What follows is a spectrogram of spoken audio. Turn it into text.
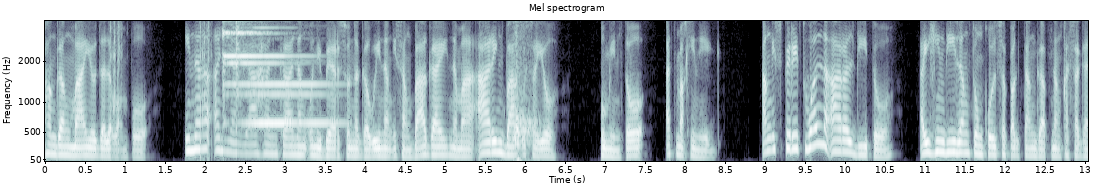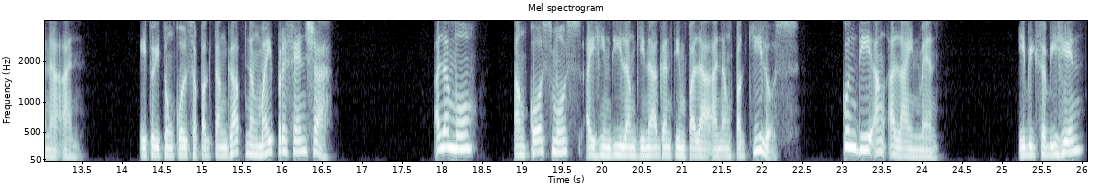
hanggang Mayo 20, inaanyayahan ka ng universo na gawin ang isang bagay na maaaring bago sa iyo huminto at makinig. Ang espiritual na aral dito ay hindi lang tungkol sa pagtanggap ng kasaganaan. Ito'y tungkol sa pagtanggap ng may presensya. Alam mo, ang cosmos ay hindi lang ginagantimpalaan ang pagkilos, kundi ang alignment. Ibig sabihin,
